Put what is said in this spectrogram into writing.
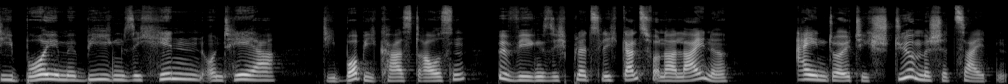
Die Bäume biegen sich hin und her, die Bobbycars draußen bewegen sich plötzlich ganz von alleine. Eindeutig stürmische Zeiten.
